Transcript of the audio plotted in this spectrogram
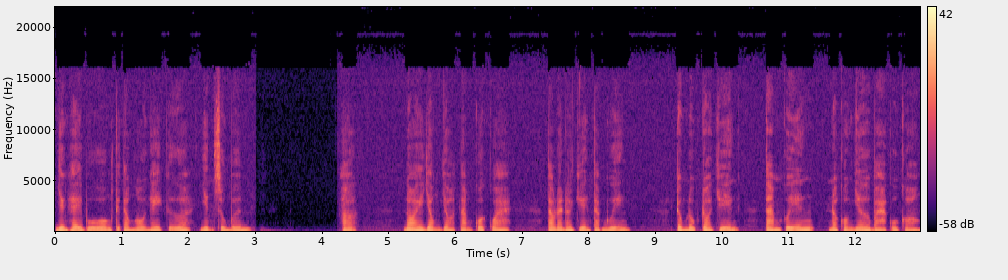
Nhưng hễ buồn thì tao ngồi ngay cửa, nhìn xuống bến. Ờ, nói dòng do tầm quốc quá, tao lại nói chuyện tám quyện. Trong lúc trò chuyện, tám quyện nó còn nhớ ba của con.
